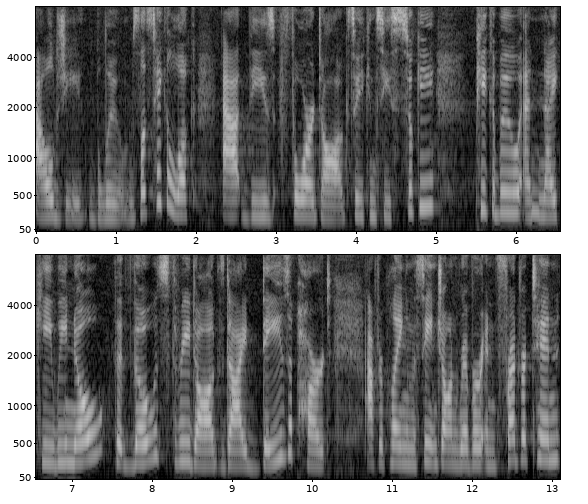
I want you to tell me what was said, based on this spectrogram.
algae blooms. Let's take a look at these four dogs. So you can see Suki, Peekaboo, and Nike. We know that those three dogs died days apart after playing in the St. John River in Fredericton,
